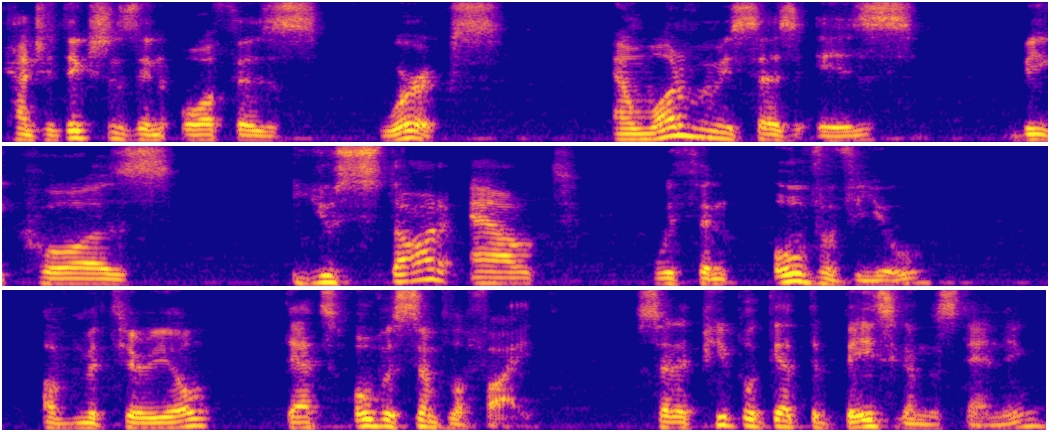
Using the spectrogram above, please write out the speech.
contradictions in authors' works. And one of them he says is because you start out with an overview of material that's oversimplified so that people get the basic understanding.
